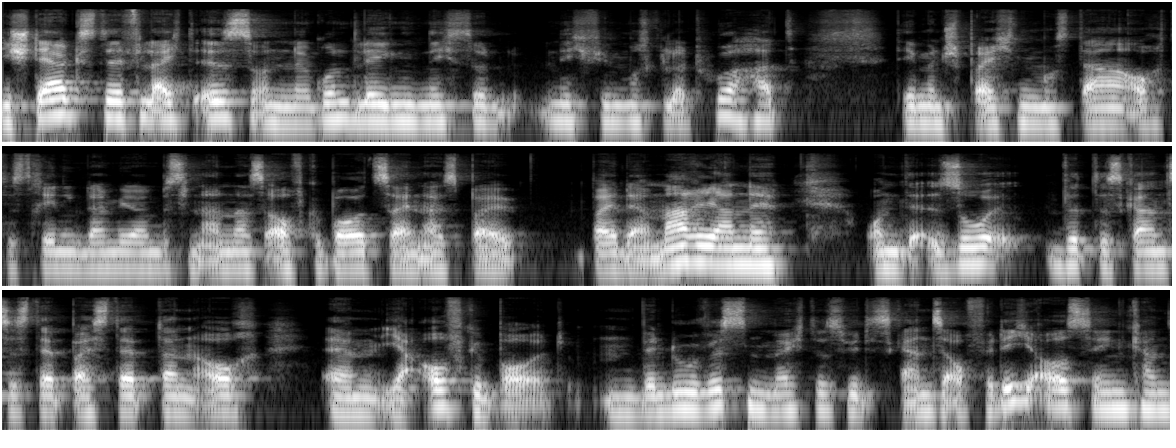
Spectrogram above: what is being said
die stärkste vielleicht ist und grundlegend nicht so nicht viel Muskulatur hat. Dementsprechend muss da auch das Training dann wieder ein bisschen anders aufgebaut sein als bei bei der Marianne. Und so wird das Ganze Step by Step dann auch ähm, ja, aufgebaut. Und wenn du wissen möchtest, wie das Ganze auch für dich aussehen kann,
